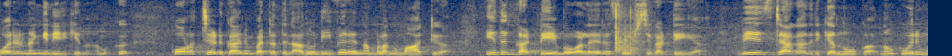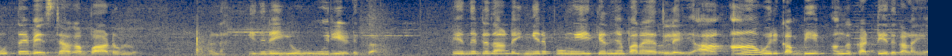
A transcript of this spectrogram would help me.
ഒരെണ്ണം ഇങ്ങനെ ഇരിക്കുന്നത് നമുക്ക് കുറച്ചെടുക്കാനും പറ്റത്തില്ല. അതുകൊണ്ട് ഇവരെ നമ്മളങ്ങ് മാറ്റുക. ഇതും കട്ട് ചെയ്യുമ്പോൾ വളരെ സൂക്ഷിച്ച് കട്ട് ചെയ്യുക. വേസ്റ്റ് ആകാതിരിക്കാൻ നോക്കുക. നമുക്ക് ഒരു മുത്തേ വേസ്റ്റ് ആകാൻ പാടുള്ളൂ. അല്ല? ഇതിനെ ഇങ്ങനെ ഊരിയെടുക്കുക. എന്നിട്ട് ദാണ്ട് ഇങ്ങനെ പൊങ്ങിയിരിക്കുന്നത് ഞാൻ പറയാറില്ലേ? ആ ആ ഒരു കമ്പിയും അങ്ങ് കട്ട് ചെയ്ത് കളയുക.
